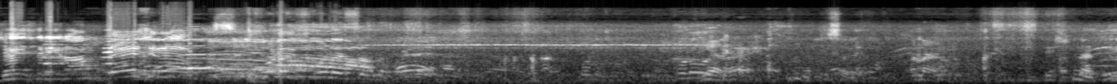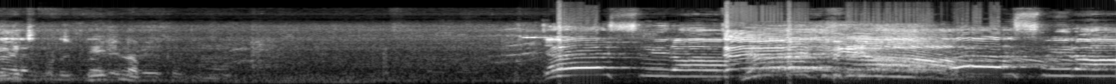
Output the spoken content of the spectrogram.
జై శ్రీరామ్. జై శ్రీరామ్. జై శ్రీరామ్. జై శ్రీరామ్.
